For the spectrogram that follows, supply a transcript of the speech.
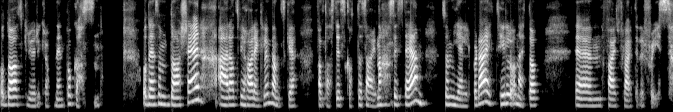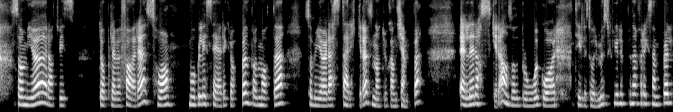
Og da skrur kroppen din på gassen. Og det som da skjer, er at vi har egentlig en ganske fantastisk godt designa system som hjelper deg til å nettopp um, fight, flight eller freeze. Som gjør at hvis du opplever fare, så mobiliserer kroppen på en måte som gjør deg sterkere, sånn at du kan kjempe. Eller raskere, altså at blodet går til de store muskelgruppene f.eks. For,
